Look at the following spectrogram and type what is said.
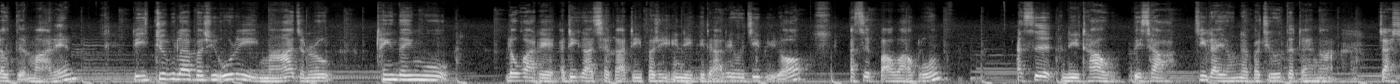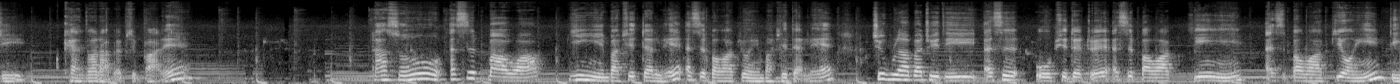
လုပ်တင်ပါတယ်ဒီ tubular battery အိုးတွေမှာကျွန်တော်တို့ထိမ့်သိမ်းမှုလောက်ရတဲ့အဓိကအချက်ကဒီ battery indicator လေးကိုကြည့်ပြီးတော့ acid power ကို acid အနေထားကိုသေချာကြည့်လိုက်ရုံနဲ့ဘက်ထရီတက်တန်းကကြာရှည်ခံသွားတာပဲဖြစ်ပါတယ်။ဒါဆို acid power ပြီးရင်ဘာဖြစ်တတ်လဲ acid power ပြောရင်ဘာဖြစ်တတ်လဲ tubular battery ဒီ acid O ဖြစ်တဲ့အတွက် acid power ပြီးရင် acid power ပြော့ရင်ဒီ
